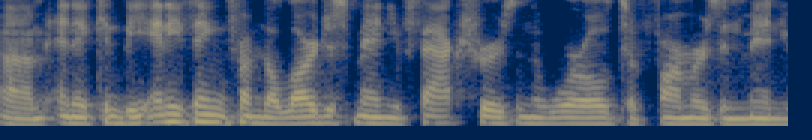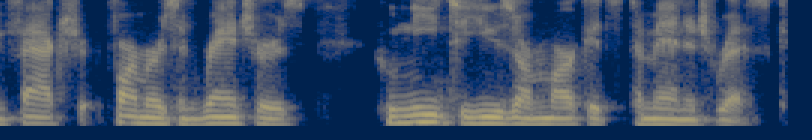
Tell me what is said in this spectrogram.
Um, and it can be anything from the largest manufacturers in the world to farmers and manufacture farmers and ranchers who need to use our markets to manage risk,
